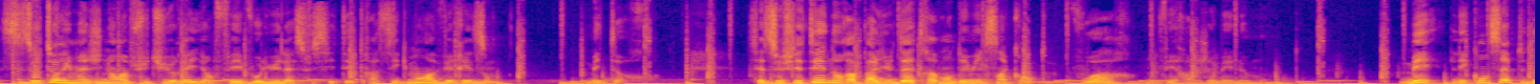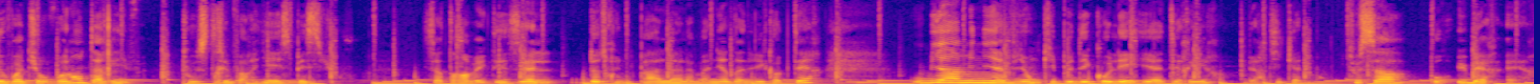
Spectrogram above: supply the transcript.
ces auteurs imaginant un futur et ayant fait évoluer la société drastiquement avaient raison, mais tort. Cette société n'aura pas lieu d'être avant 2050, voire ne verra jamais le monde. Mais les concepts de voitures volantes arrivent, tous très variés et spéciaux. Certains avec des ailes, d'autres une pale à la manière d'un hélicoptère, ou bien un mini-avion qui peut décoller et atterrir verticalement. Tout ça pour Uber Air.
